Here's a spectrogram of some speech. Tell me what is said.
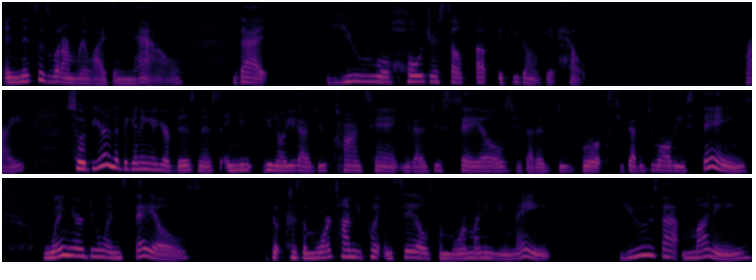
and this is what I'm realizing now, that you will hold yourself up if you don't get help. Right? So if you're in the beginning of your business and you you know you got to do content you got to do sales you got to do books you got to do all these things when you're doing sales because the more time you put in sales the more money you make use that money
